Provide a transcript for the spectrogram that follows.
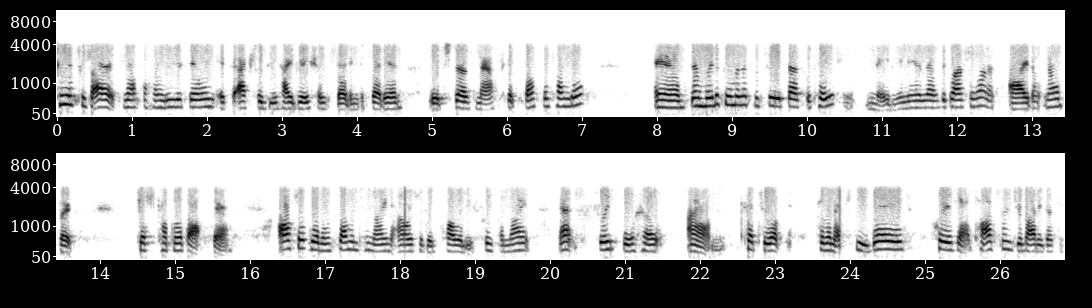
Chances are it's not the hunger you're feeling, it's actually dehydration starting to set in, which does mask itself as hunger. And then wait a few minutes and see if that's the case. Maybe you need another glass of water. I don't know, but just a couple of thoughts there. Also, getting seven to nine hours of good quality sleep a night. That sleep will help um, set you up for the next few days, clears out toxins. Your body does a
